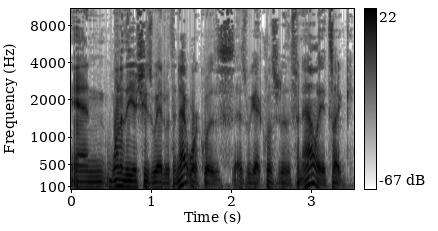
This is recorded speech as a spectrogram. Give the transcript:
And one of the issues we had with the network was as we got closer to the finale, it's like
